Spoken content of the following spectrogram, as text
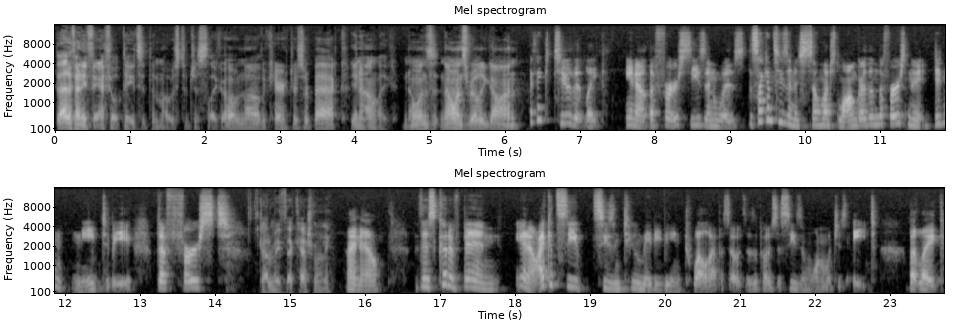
That, if anything, I feel dates it the most. Of just like, oh no, the characters are back. You know, like no one's no one's really gone. I think too that like you know the first season was the second season is so much longer than the first, and it didn't need to be. The first Got to make that cash money. I know. This could have been, you know, I could see season two maybe being 12 episodes as opposed to season one, which is eight. But, like,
